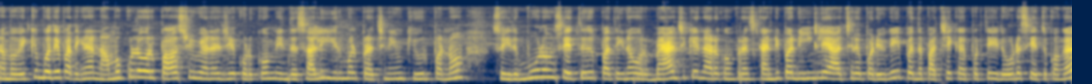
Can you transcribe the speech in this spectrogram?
நம்ம வைக்கும்போதே பார்த்தீங்கன்னா நமக்குள்ளே ஒரு பாசிட்டிவ் எனர்ஜியை கொடுக்கும். இந்த சளி இருமல் பிரச்சனையும் க்யூர் பண்ணும். ஸோ இது மூணும் சேர்த்து பார்த்தீங்கன்னா ஒரு மேஜிக்கே நடக்கும் ஃப்ரெண்ட்ஸ் கண்டிப்பாக நீங்களே ஆச்சரியப்படுவீங்க. இப்போ இந்த பச்சை கற்பூரத்தை இதோட சேர்த்துக்கோங்க.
